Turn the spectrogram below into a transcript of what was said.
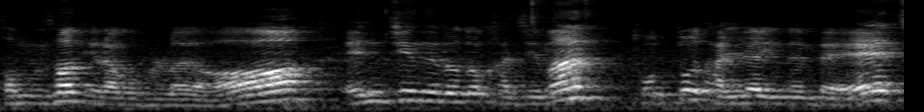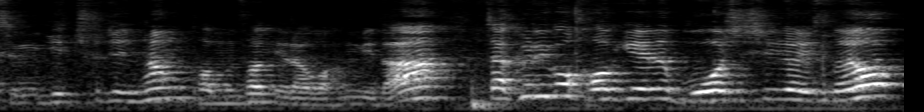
범선이라고 불러요. 엔진으로도 가지만 돛도 달려 있는 배에 증기 추진형 범선이라고 합니다. 자, 그리고 거기에는 무엇이 실려 있어요?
